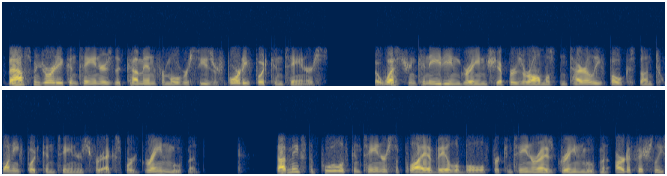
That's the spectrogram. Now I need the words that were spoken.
The vast majority of containers that come in from overseas are 40 foot containers, but Western Canadian grain shippers are almost entirely focused on 20 foot containers for export grain movement. That makes the pool of container supply available for containerized grain movement artificially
